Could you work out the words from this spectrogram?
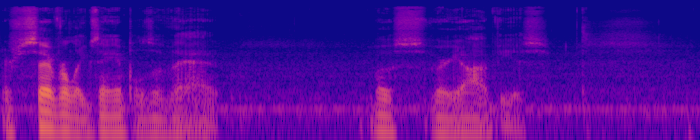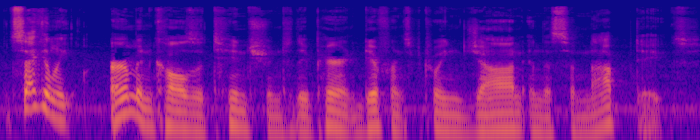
There's several examples of that, most very obvious. But secondly, Ehrman calls attention to the apparent difference between John and the synoptics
